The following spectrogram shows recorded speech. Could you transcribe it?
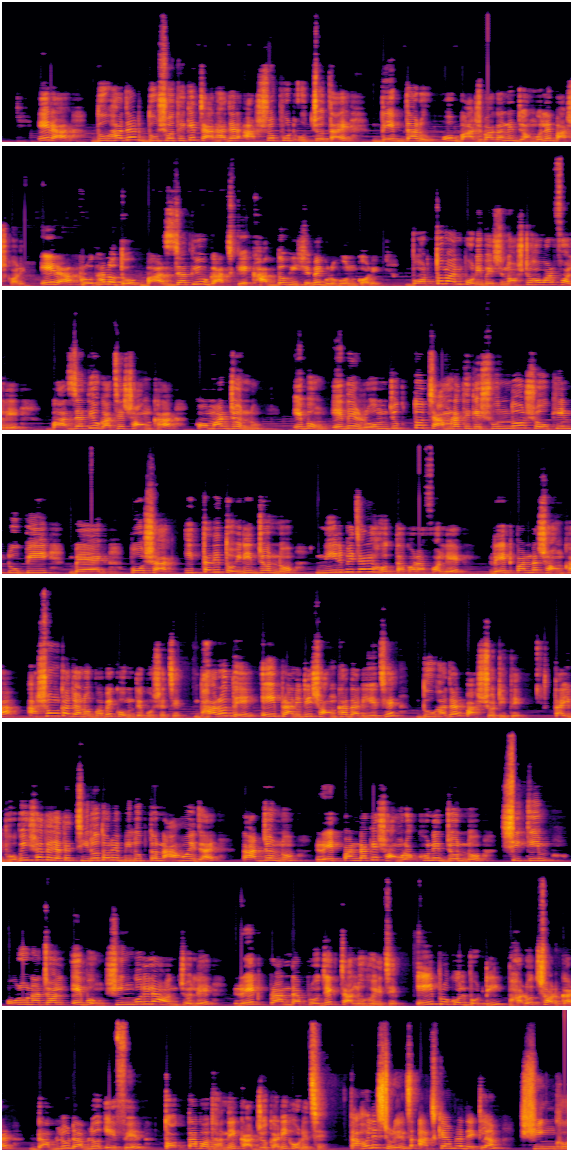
এরা দু হাজার দুশো থেকে চার হাজার আটশো ফুট উচ্চতায় দেবদারু ও বাঁশবাগানের জঙ্গলে বাস করে। এরা প্রধানত বাঁশ জাতীয় গাছকে খাদ্য হিসেবে গ্রহণ করে। বর্তমান পরিবেশ নষ্ট হওয়ার ফলে বাঁশ জাতীয় গাছের সংখ্যা কমার জন্য এবং এদের রোমযুক্ত চামড়া থেকে সুন্দর শৌখিন টুপি, ব্যাগ, পোশাক ইত্যাদি তৈরির জন্য নির্বিচারে হত্যা করার ফলে রেড পান্ডার সংখ্যা আশঙ্কাজনকভাবে কমতে বসেছে। ভারতে এই প্রাণীটির সংখ্যা দাঁড়িয়েছে দু হাজার পাঁচশোটিতে। তাই ভবিষ্যতে যাতে চিরতরে বিলুপ্ত না হয়ে যায়, তার জন্য রেড পান্ডাকে সংরক্ষণের জন্য সিকিম, অরুণাচল এবং সিঙ্গলীলা অঞ্চলে রেড পান্ডা প্রজেক্ট চালু হয়েছে। এই প্রকল্পটি ভারত সরকার ডাব্লিউডাব্লিউএফ এর তত্ত্বাবধানে কার্যকারী করেছে। তাহলে স্টুডেন্টস, আজকে আমরা দেখলাম সিংহ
